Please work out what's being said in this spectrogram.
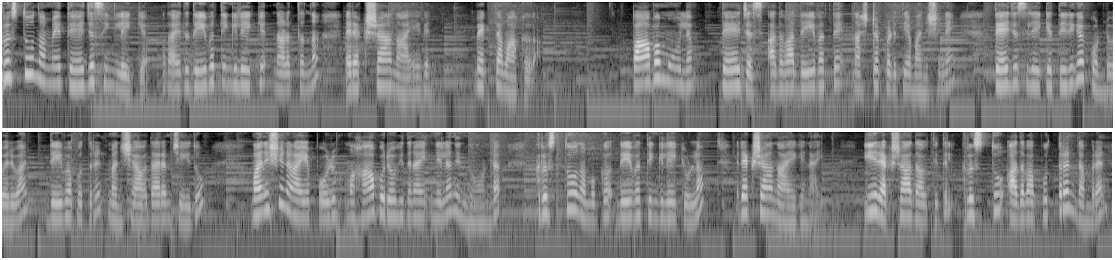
ക്രിസ്തു നമ്മെ തേജസ്സിംഗിലേക്ക് അതായത് ദൈവത്തിങ്കിലേക്ക് നടത്തുന്ന രക്ഷാനായകൻ വ്യക്തമാക്കുക. പാപം മൂലം തേജസ് അഥവാ ദൈവത്തെ നഷ്ടപ്പെടുത്തിയ മനുഷ്യനെ തേജസ്സിലേക്ക് തിരികെ കൊണ്ടുവരുവാൻ ദൈവപുത്രൻ മനുഷ്യാവതാരം ചെയ്തു. മനുഷ്യനായപ്പോഴും മഹാപുരോഹിതനായി നിലനിന്നുകൊണ്ട് ക്രിസ്തു നമുക്ക് ദൈവത്തിങ്കിലേക്കുള്ള രക്ഷാനായകനായി. ഈ രക്ഷാദൗത്യത്തിൽ ക്രിസ്തു അഥവാ പുത്രൻ തമ്പുരാൻ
